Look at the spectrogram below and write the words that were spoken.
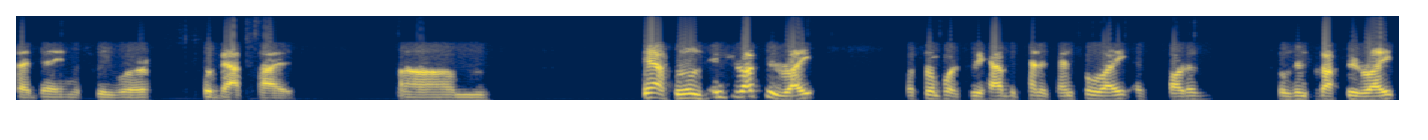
that day in which we were were baptized. Um, yeah, so those introductory rites are so important. So we have the penitential rite as part of those introductory rites,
